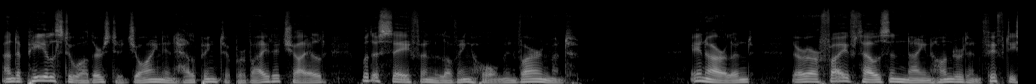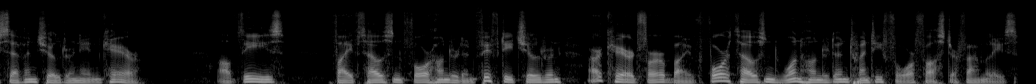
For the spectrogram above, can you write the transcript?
and appeals to others to join in helping to provide a child with a safe and loving home environment. In Ireland, there are 5,957 children in care. Of these, 5,450 children are cared for by 4,124 foster families.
